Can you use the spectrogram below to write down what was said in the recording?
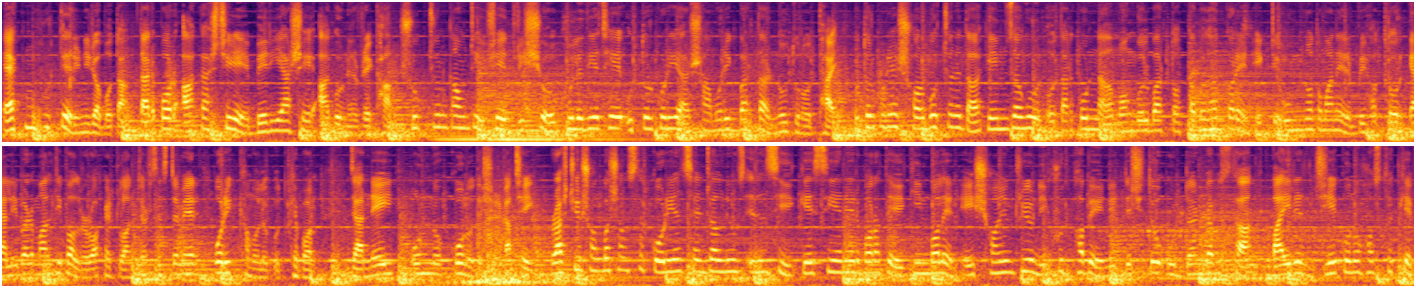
এক মুহূর্তের নীরবতা। তারপর আকাশ চিরে বেরিয়ে আসে আগুনের রেখা। সুকচুন কাউন্টি সেই দৃশ্য খুলে দিয়েছে উত্তর কোরিয়ার সামরিক বার্তার নতুন অধ্যায়। উত্তর কোরিয়ার সর্বোচ্চ নেতা কিম জং উন ও তার কন্যা মঙ্গলবার তত্ত্বাবধান করেন একটি উন্নত মানের বৃহত্তর ক্যালিবার মাল্টিপল রকেট লঞ্চার সিস্টেমের পরীক্ষামূলক উৎক্ষেপণ, যা নেই অন্য কোনো দেশের কাছেই। রাষ্ট্রীয় সংবাদ সংস্থা Korean Central News Agency KCN এর বরাতে কিম বলেন, এই স্বয়ংক্রিয় নিখুঁতভাবে নির্দেশিত উড্ডয়ন ব্যবস্থা বাইরের যে কোনো হস্তক্ষেপ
